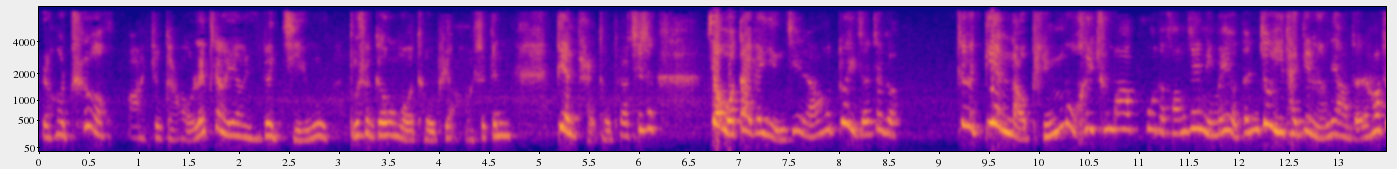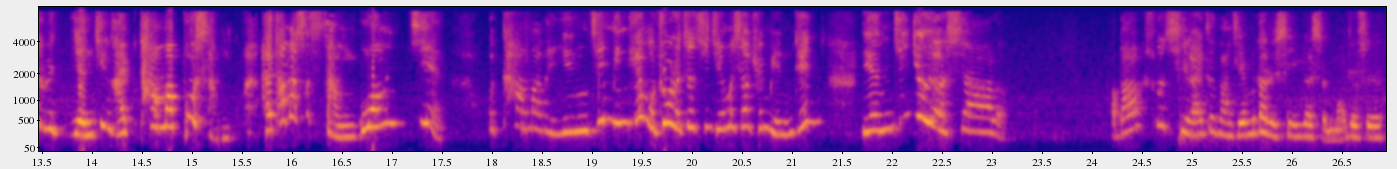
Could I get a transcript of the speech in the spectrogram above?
然后策划就搞了这样一个节目，不是跟我投票，是跟电台投票。其实叫我戴个眼镜，然后对着这个这个电脑屏幕，黑黢麻窟的房间里没有灯，就一台电脑亮着，然后这个眼镜还他妈不闪，还他妈是闪光键。我他妈的眼睛，明天我做了这期节目下去，明天眼睛就要瞎了。好吧，说起来这档节目到底是一个什么？就是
